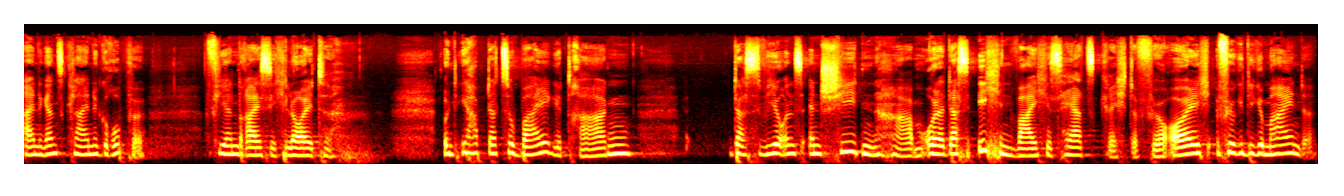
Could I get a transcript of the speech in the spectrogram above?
eine ganz kleine Gruppe, 34 Leute. Und ihr habt dazu beigetragen, dass wir uns entschieden haben oder dass ich ein weiches Herz kriegte für euch, für die Gemeinde.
